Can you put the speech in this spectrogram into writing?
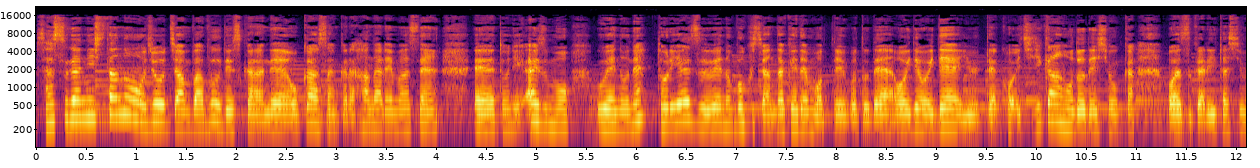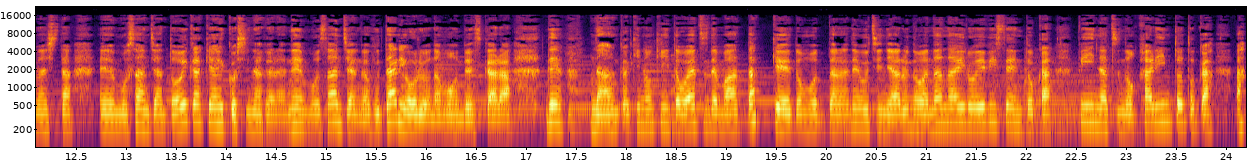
さすがに下のお嬢ちゃん、バブーですからね、お母さんから離れません。えー、とりあえずもう、上のね、とりあえず上の僕ちゃんだけでもっていうことで、おいでおいで言うて、小1時間ほどでしょうか。お預かりいたしました。えー、もうさんちゃんと追いかけ合いっこしながらね、もうさんちゃんが2人おるようなもんですから。で、なんか気の利いたおやつでもあったっけ？と思ったらね、うちにあるのは七色エビスせんとか、ピーナッツのかりんととか、あ、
